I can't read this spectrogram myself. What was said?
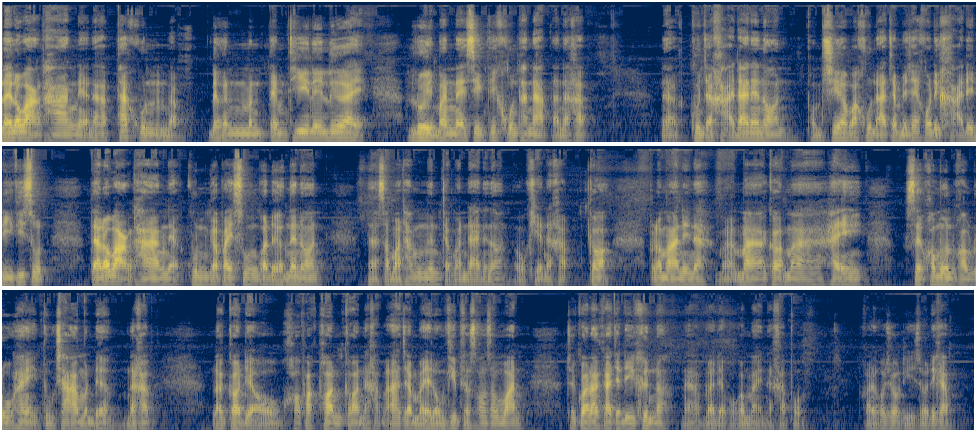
ในระหว่างทางเนี่ยนะครับถ้าคุณแบบเดินมันเต็มที่เรื่อยๆลุยมันในสิ่งที่คุณถนัดนะครับ นะคุณจะขายได้แน่นอน ผมเชื่อว่าคุณอาจจะไม่ใช่คนที่ขายได้ดีที่สุด แต่ระหว่างทางเนี่ยคุณก็ไปสูงกว่าเดิมแน่นอนนะสามารถทำเงินจากมันได้แน่นอนโอเคนะครับ ก็ประมาณนี้นะมามาก็มาให้เสริมข้อมูลความรู้ให้ทุกเช้าเหมือนเดิมนะครับ แล้วก็เดี๋ยวขอพักผ่อนก่อนนะครับ อาจจะไม่ลงคลิปสักสองสามวันจนกว่าร่างกายจะดีขึ้นเนาะนะครับแล้วเดี๋ยวพบกันใหม่นะครับผมขอให้โชคดีสวัสดีครับ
